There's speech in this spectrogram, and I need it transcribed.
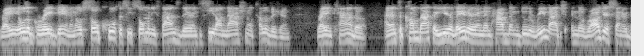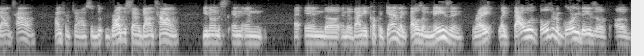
right? It was a great game, and it was so cool to see so many fans there and to see it on national television, right, in Canada. And then to come back a year later and then have them do the rematch in the Rogers Center downtown. I'm from Toronto, so the Rogers Center downtown, you know, in in in the in the Vanier Cup again, like that was amazing, right? Like that was those are the glory days of of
